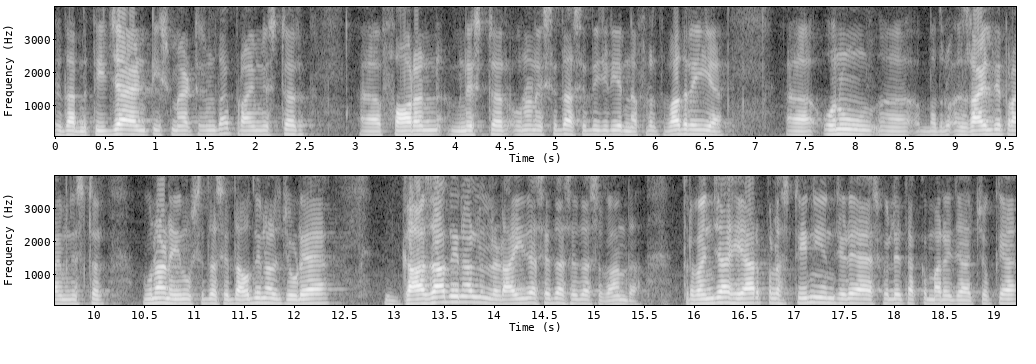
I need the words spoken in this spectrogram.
ਇਹਦਾ ਨਤੀਜਾ ਐਂਟੀ ਸਮੈਟਿਜ਼ਮ ਦਾ ਪ੍ਰਾਈਮ ਮਿਨਿਸਟਰ ਫੋਰਨ ਮਿਨਿਸਟਰ ਉਹਨਾਂ ਨੇ ਸਿੱਧਾ ਸਿੱਧੀ ਜਿਹੜੀ ਇਹ ਨਫ਼ਰਤ ਵੱਧ ਰਹੀ ਆ ਉਹਨੂੰ ਮਤਲਬ ਇਜ਼ਰਾਈਲ ਦੇ ਪ੍ਰਾਈਮ ਮਿਨਿਸਟਰ ਉਹਨਾਂ ਨੇ ਇਹਨੂੰ ਸਿੱਧਾ ਸਿੱਧਾ ਉਹਦੇ ਨਾਲ ਜੋੜਿਆ ਹੈ। ਗਾਜ਼ਾ ਦੇ ਨਾਲ ਲੜਾਈ ਦਾ ਸਿੱਧਾ ਸਿੱਧਾ ਸਬੰਧ ਆ। 53000 ਪਲਸਟੀਨੀਅਨ ਜਿਹੜੇ ਆ ਇਸ ਵੇਲੇ ਤੱਕ ਮਾਰੇ ਜਾ ਚੁੱਕਿਆ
